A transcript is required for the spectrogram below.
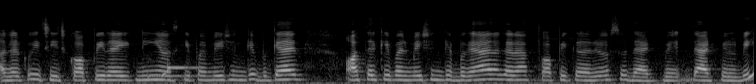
अगर कोई चीज़ कॉपीराइट नहीं है उसकी परमिशन के बगैर ऑथर की परमिशन के बगैर अगर आप कॉपी कर रहे हो so that that will be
